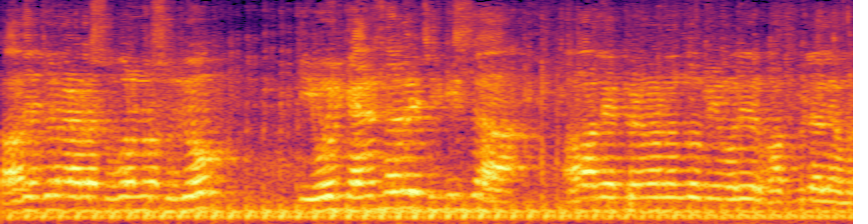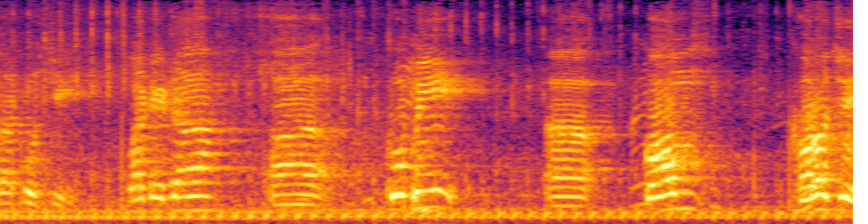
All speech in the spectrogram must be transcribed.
তাদের জন্য একটা সুবর্ণ সুযোগ। কি ওই ক্যান্সারের চিকিৎসা আমাদের প্রেমানন্দ মেমোরিয়াল হসপিটালে আমরা করছি। বাট এটা খুবই কম খরচে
